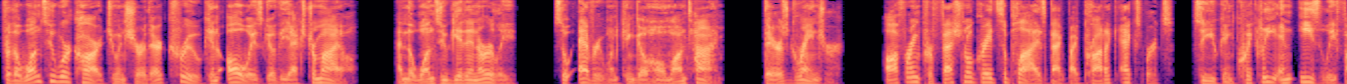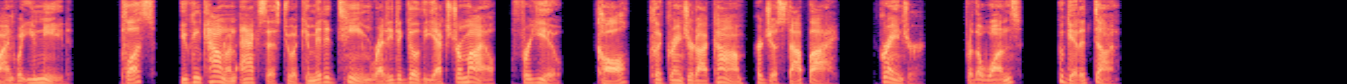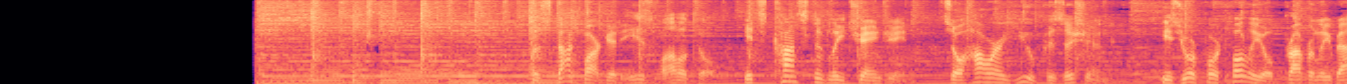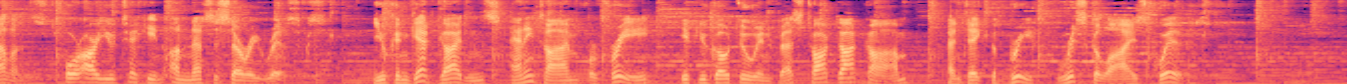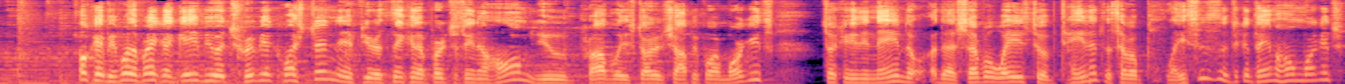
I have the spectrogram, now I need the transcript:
For the ones who work hard to ensure their crew can always go the extra mile, and the ones who get in early so everyone can go home on time, there's Grainger, offering professional grade supplies backed by product experts so you can quickly and easily find what you need. Plus, you can count on access to a committed team ready to go the extra mile for you. Call, clickgrainger.com, or just stop by. Grainger, for the ones who get it done. The stock market is volatile. It's constantly changing. So, how are you positioned? Is your portfolio properly balanced, or are you taking unnecessary risks? You can get guidance anytime for free if you go to investtalk.com and take the brief Riskalyze quiz. Okay, before the break, I gave you a trivia question. If you're thinking of purchasing a home, you probably started shopping for a mortgage. So, can you name the, the several ways to obtain it, the several places that you can obtain a home mortgage?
